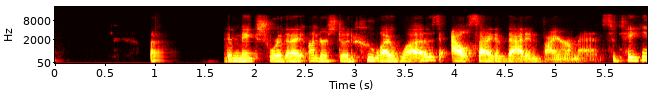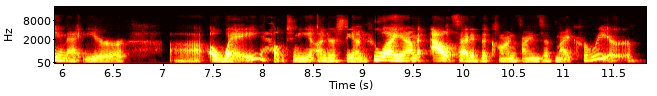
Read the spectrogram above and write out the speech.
to make sure that I understood who I was outside of that environment. So taking that year uh, away helped me understand who I am outside of the confines of my career.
